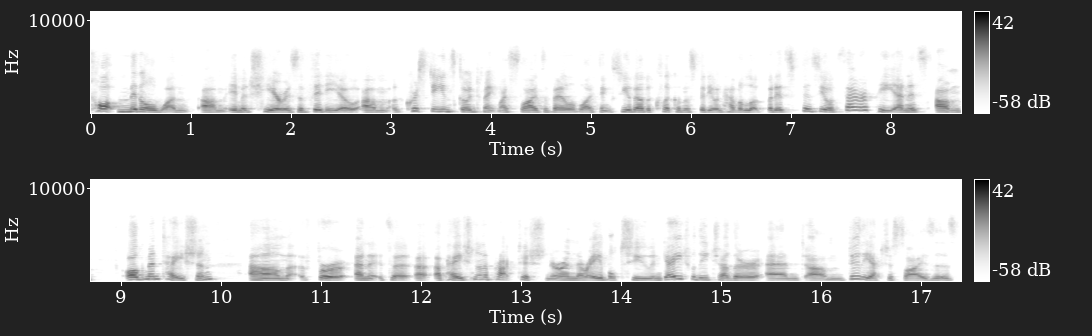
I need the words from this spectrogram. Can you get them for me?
top middle one um, image here is a video. Um, Christine's going to make my slides available, I think, so you'll be able to click on this video and have a look. But it's physiotherapy and it's um, augmentation um, for and it's a, a, patient and a practitioner and they're able to engage with each other and um, do the exercises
